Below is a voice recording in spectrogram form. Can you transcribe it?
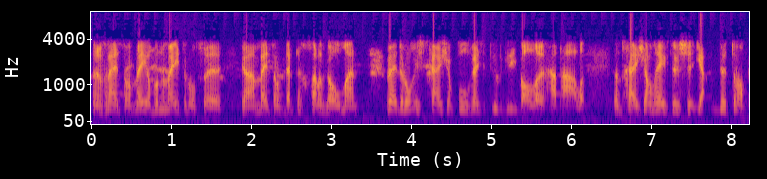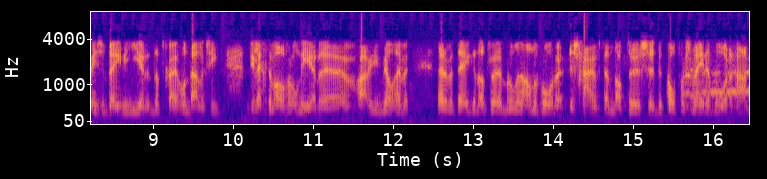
Een vrije trap mee op een meter of, eh, ja, een meter of 30 van het goal. Maar wederom is het Gijs-Jan Poelgeest natuurlijk die bal gaat halen. Want Gijs-Jan heeft dus ja, de trap in zijn benen hier. Dat kan je gewoon duidelijk zien. Die legt hem overal neer waar hij hem wil hebben. En dat betekent dat we Bloemendaal naar voren schuift. En dat dus eh, de koppers mee naar voren gaan.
